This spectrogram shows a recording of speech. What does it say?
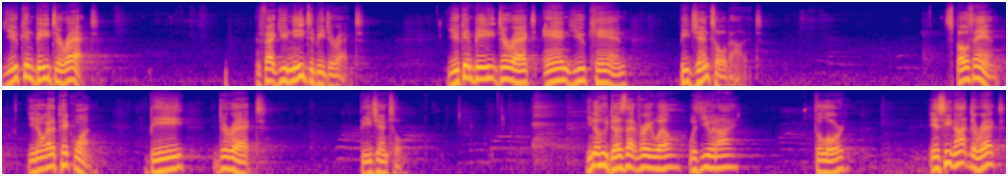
You can be direct. In fact, you need to be direct. You can be direct and you can be gentle about it. It's both and. You don't got to pick one. Be direct, be gentle. You know who does that very well with you and I? The Lord. Is He not direct?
